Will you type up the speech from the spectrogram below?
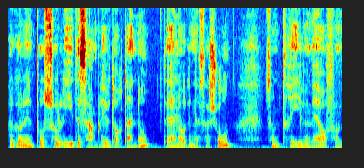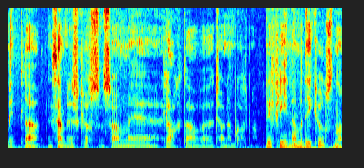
Da går du inn på solidesamliv.no. Det er en organisasjon som driver med å formidle samlivskurs som er laget av eh, John M. Gottman. Det fine med de kursene,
